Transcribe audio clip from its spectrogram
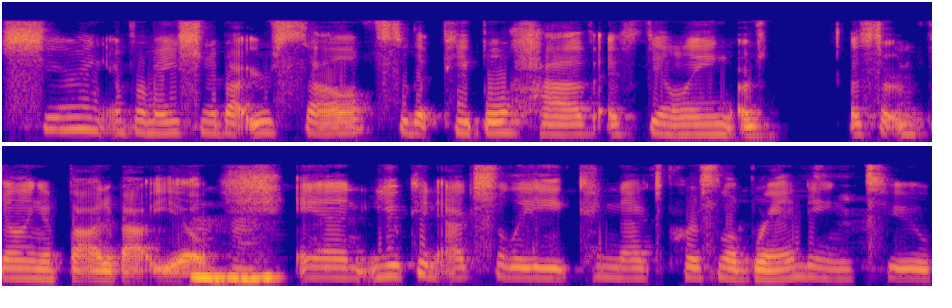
sharing information about yourself so that people have a feeling or a certain feeling and thought about you. Mhm. And you can actually connect personal branding to,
